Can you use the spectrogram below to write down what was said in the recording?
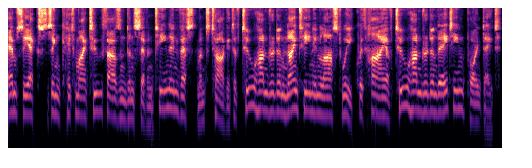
MCX Zinc hit my 2017 investment target of 219 in last week with high of 218.8.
